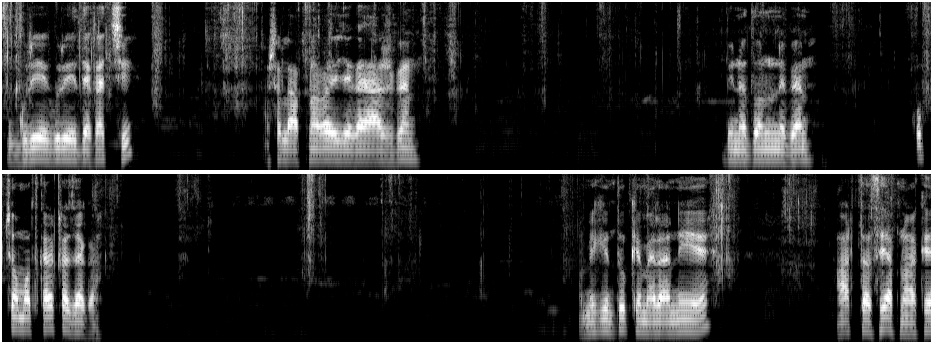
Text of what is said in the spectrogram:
ঘুরিয়ে ঘুরিয়ে দেখাচ্ছি। আসলে আপনারা এই জায়গায় আসবেন, বিনোদন নেবেন। খুব চমৎকার একটা জায়গা। আমি কিন্তু ক্যামেরা নিয়ে হাঁটতেছি, আপনাকে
